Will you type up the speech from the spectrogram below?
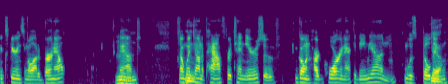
experiencing a lot of burnout, Mm. and I went Mm. down a path for ten years of going hardcore in academia and was building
